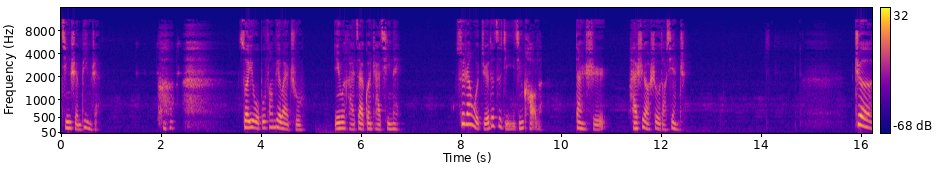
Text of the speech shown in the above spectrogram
精神病人，哈哈，所以我不方便外出，因为还在观察期内。虽然我觉得自己已经好了，但是还是要受到限制。这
